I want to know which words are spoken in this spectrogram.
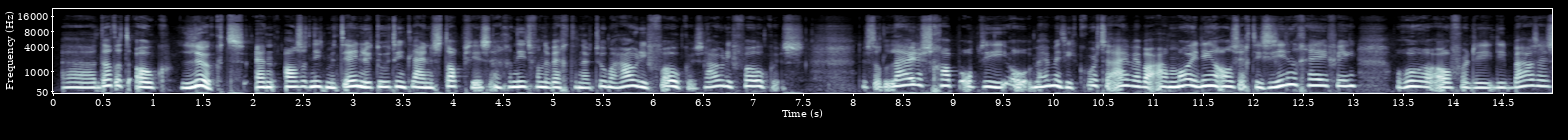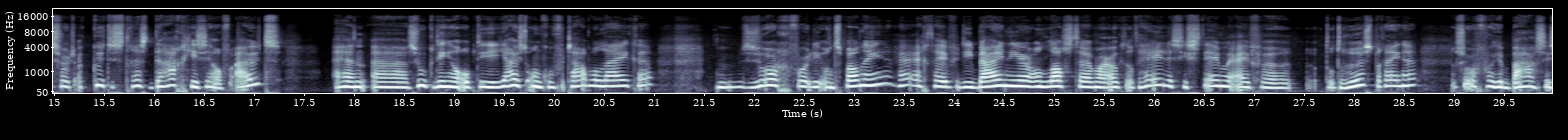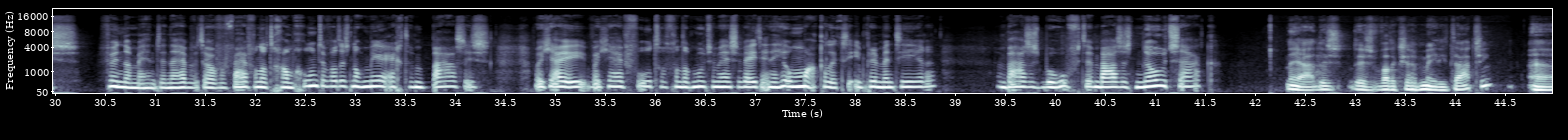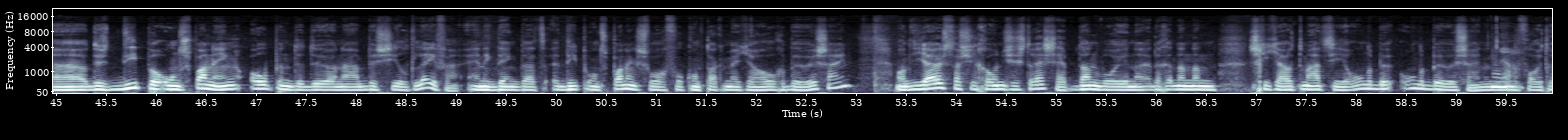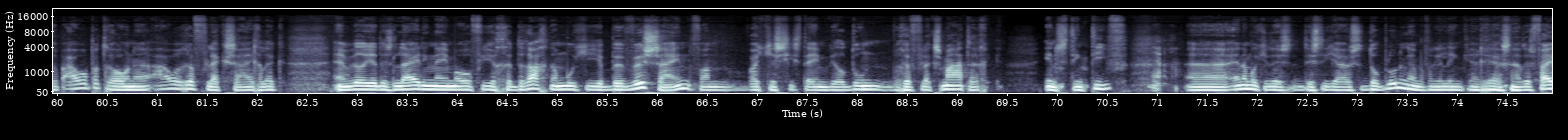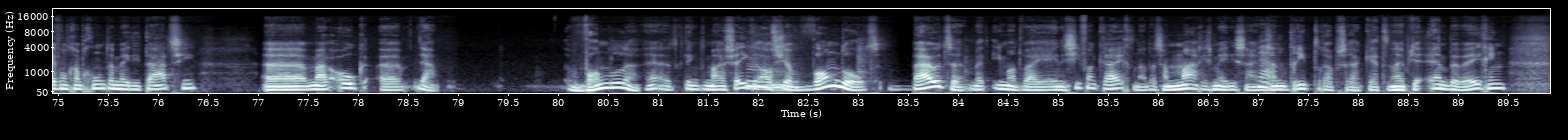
uh, dat het ook lukt. En als het niet meteen lukt, doe het in kleine stapjes en geniet van de weg ernaartoe. Maar hou die focus, hou die focus. Dus dat leiderschap op die, met die korte ei, we hebben aan mooie dingen, alles echt die zingeving. We horen over die, die basis, een soort acute stress. Daag jezelf uit en uh, zoek dingen op die je juist oncomfortabel lijken. Zorg voor die ontspanning. Hè? Echt even die bijnier ontlasten, maar ook dat hele systeem weer even tot rust brengen. Zorg voor je basisfundament. En dan hebben we het over 500 gram groente. Wat is nog meer echt een basis? Wat jij, wat jij voelt, van dat moeten mensen weten en heel makkelijk te implementeren. Een basisbehoefte, een basisnoodzaak. Nou ja, dus, dus wat ik zeg, meditatie. Uh, dus diepe ontspanning opent de deur naar een bezield leven. En ik denk dat diepe ontspanning zorgt voor contact met je hoger bewustzijn. Want juist als je chronische stress hebt, dan, word je, dan, dan schiet je automatisch in je onder, onderbewustzijn. En dan ja. val je terug op oude patronen, oude reflexen eigenlijk. En wil je dus leiding nemen over je gedrag, dan moet je je bewustzijn van wat je systeem wil doen, reflexmatig instinctief. Ja. Uh, en dan moet je dus, dus de juiste doorbloeding hebben van die linker en rechts. Nou, dus 500 gram groente, meditatie. Uh, maar ook uh, ja, wandelen. Hè? Het klinkt maar zeker als je mm. wandelt buiten met iemand waar je energie van krijgt. Nou, dat is een magisch medicijn. Ja. Dat is een drietrapsraket. Dan heb je en beweging.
